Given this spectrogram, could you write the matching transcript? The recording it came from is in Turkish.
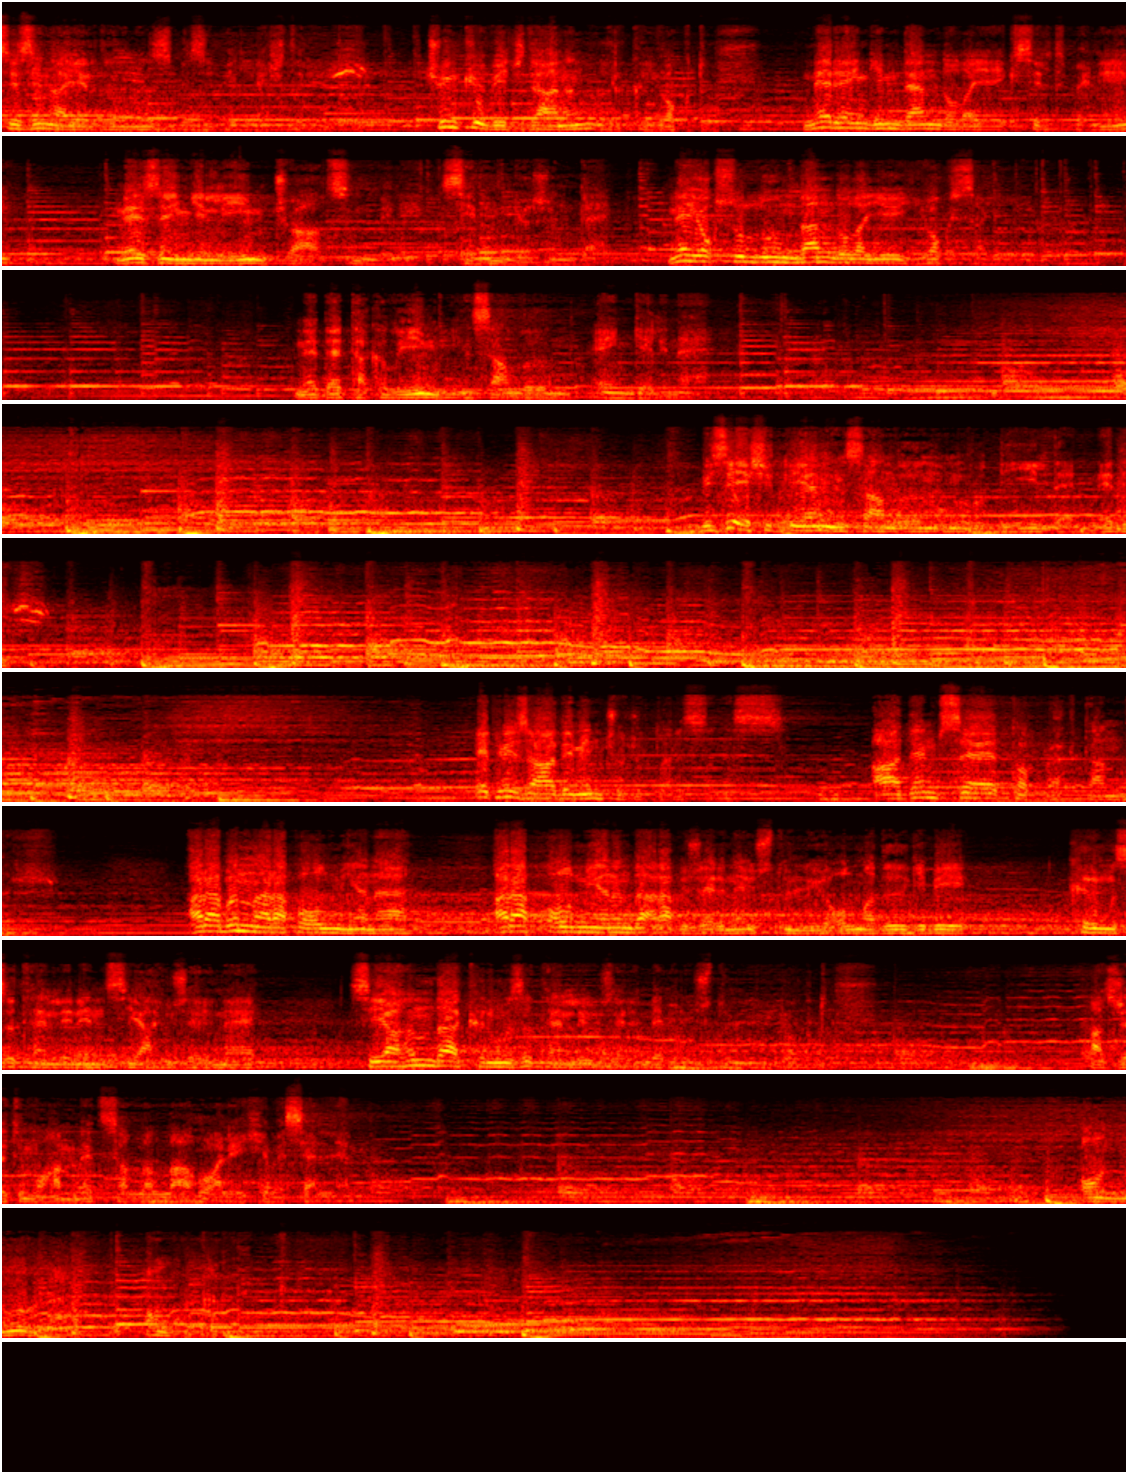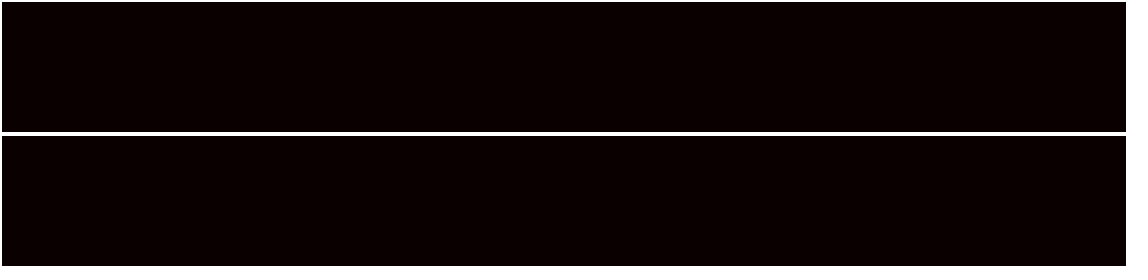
Sizin ayırdığınız bizi birleştirir. Çünkü vicdanın ırkı yoktur. Ne rengimden dolayı eksilt beni, ne zenginliğim çoğalsın beni senin gözünde. Ne yoksulluğumdan dolayı yok sayayım. Ne de takılayım insanlığın engeline. Bizi eşitleyen insanlığın onuru değil de nedir? Hepiniz Adem'in çocuklarısınız. Ademse topraktandır. Arap'ın Arap olmayana, Arap olmayanın da Arap üzerine üstünlüğü olmadığı gibi kırmızı tenlinin siyah üzerine, siyahın da kırmızı tenli üzerinde bir üstünlüğü. Hazreti Muhammed sallallahu aleyhi ve sellem. O nur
